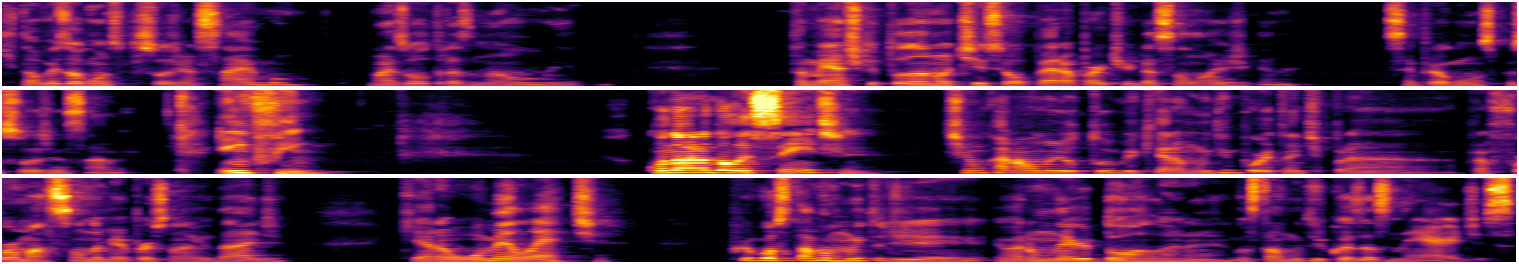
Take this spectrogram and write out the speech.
que talvez algumas pessoas já saibam, mas outras não. E também acho que toda notícia opera a partir dessa lógica, né? Sempre algumas pessoas já sabem. Enfim, quando eu era adolescente, tinha um canal no YouTube que era muito importante para a formação da minha personalidade, que era o Omelete. Porque eu gostava muito de. Eu era um nerdola, né? Gostava muito de coisas nerds,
